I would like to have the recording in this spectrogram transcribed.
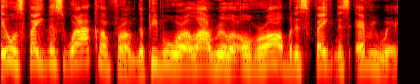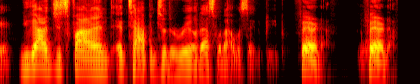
it was fakeness where I come from. The people were a lot realer overall, but it's fakeness everywhere. You gotta just find and tap into the real. That's what I would say to people. Fair enough. Fair enough.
